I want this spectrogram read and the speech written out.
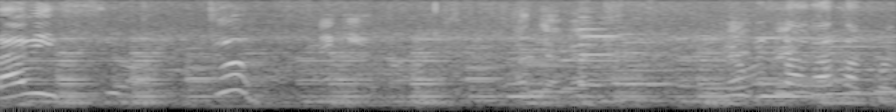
Bravissimo. Tu? Andiamo. Sta la con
